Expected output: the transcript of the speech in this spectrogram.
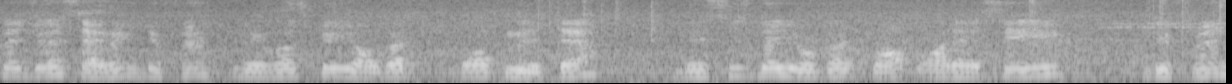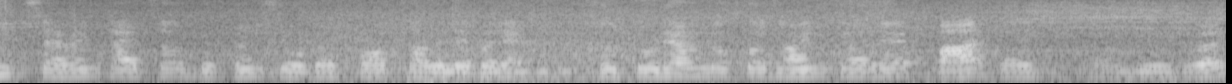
पे जो है सेवन डिफरेंट फ्लेवर्स के योगर्ट पॉप मिलते हैं। This is the yogurt pop और ऐसे ही different seven types of different yogurt pops available है। सो टुडे हम लोग को ज्वाइन कर रहे हैं पार्क एज यूजल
